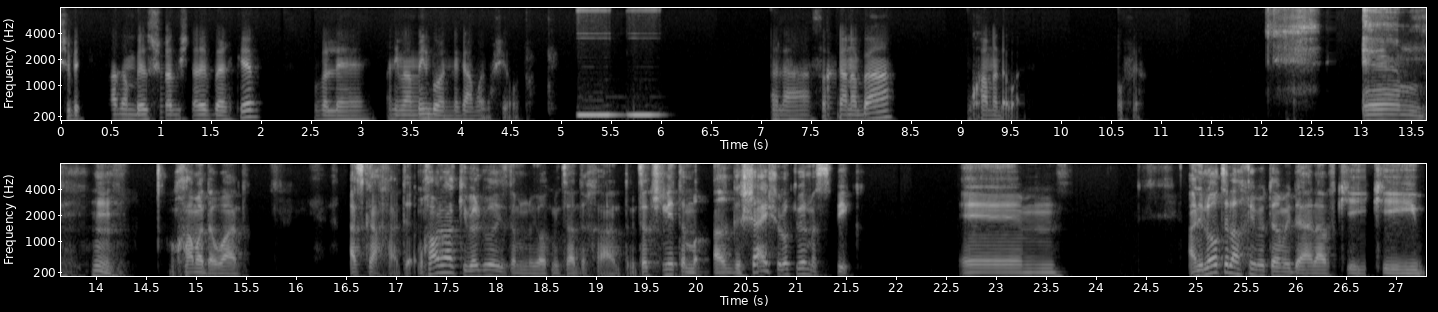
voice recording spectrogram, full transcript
שבתקווה גם באיזשהו שלב ישתלב בהרכב, אבל אני מאמין בו, אני לגמרי משאיר אותו. על השחקן הבא, מוחמד עוואד. עופר. אמ, hmm, מוחמד עוואד. אז ככה, מוחמד עוואד קיבל כבר הזדמנויות מצד אחד, מצד שני, ההרגשה היא שלא קיבל מספיק. אמ, אני לא רוצה להרחיב יותר מדי עליו, כי,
